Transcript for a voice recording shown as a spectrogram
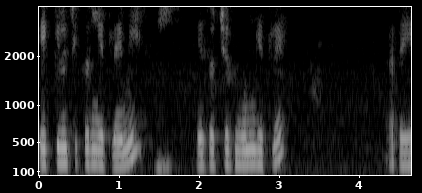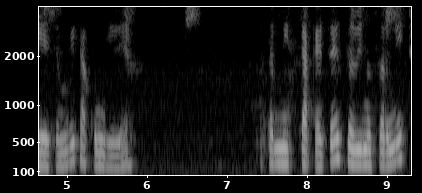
एक किलो चिकन घेतलं आहे मी. हे स्वच्छ धुवून घेतले. आता हे याच्यामध्ये टाकून घेऊया. आता मीठ टाकायचं आहे चवीनुसार मीठ.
